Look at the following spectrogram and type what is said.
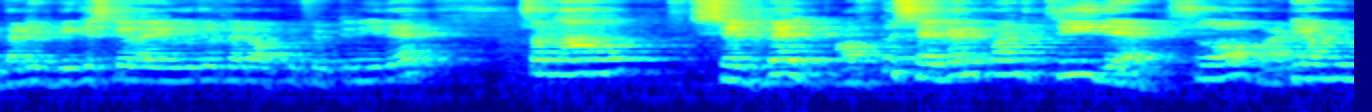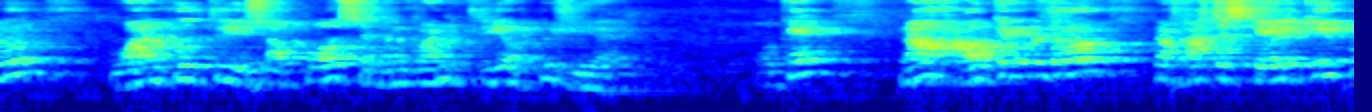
that is big scale i use. that up to 15 is there so now 7 up to 7.3 there so what you have to do 1 2 3 suppose 7.3 up to here okay now how can we draw now first scale keep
